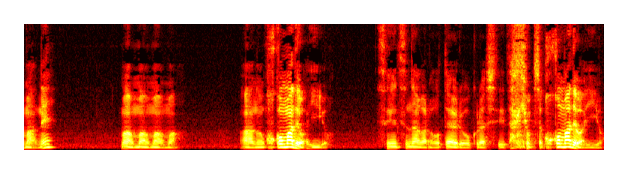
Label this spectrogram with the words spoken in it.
まあね。まあまあまあまあ。あのここまではいいよ。僭越ながらお便りを送らせていただきました。ここまではいいよ。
